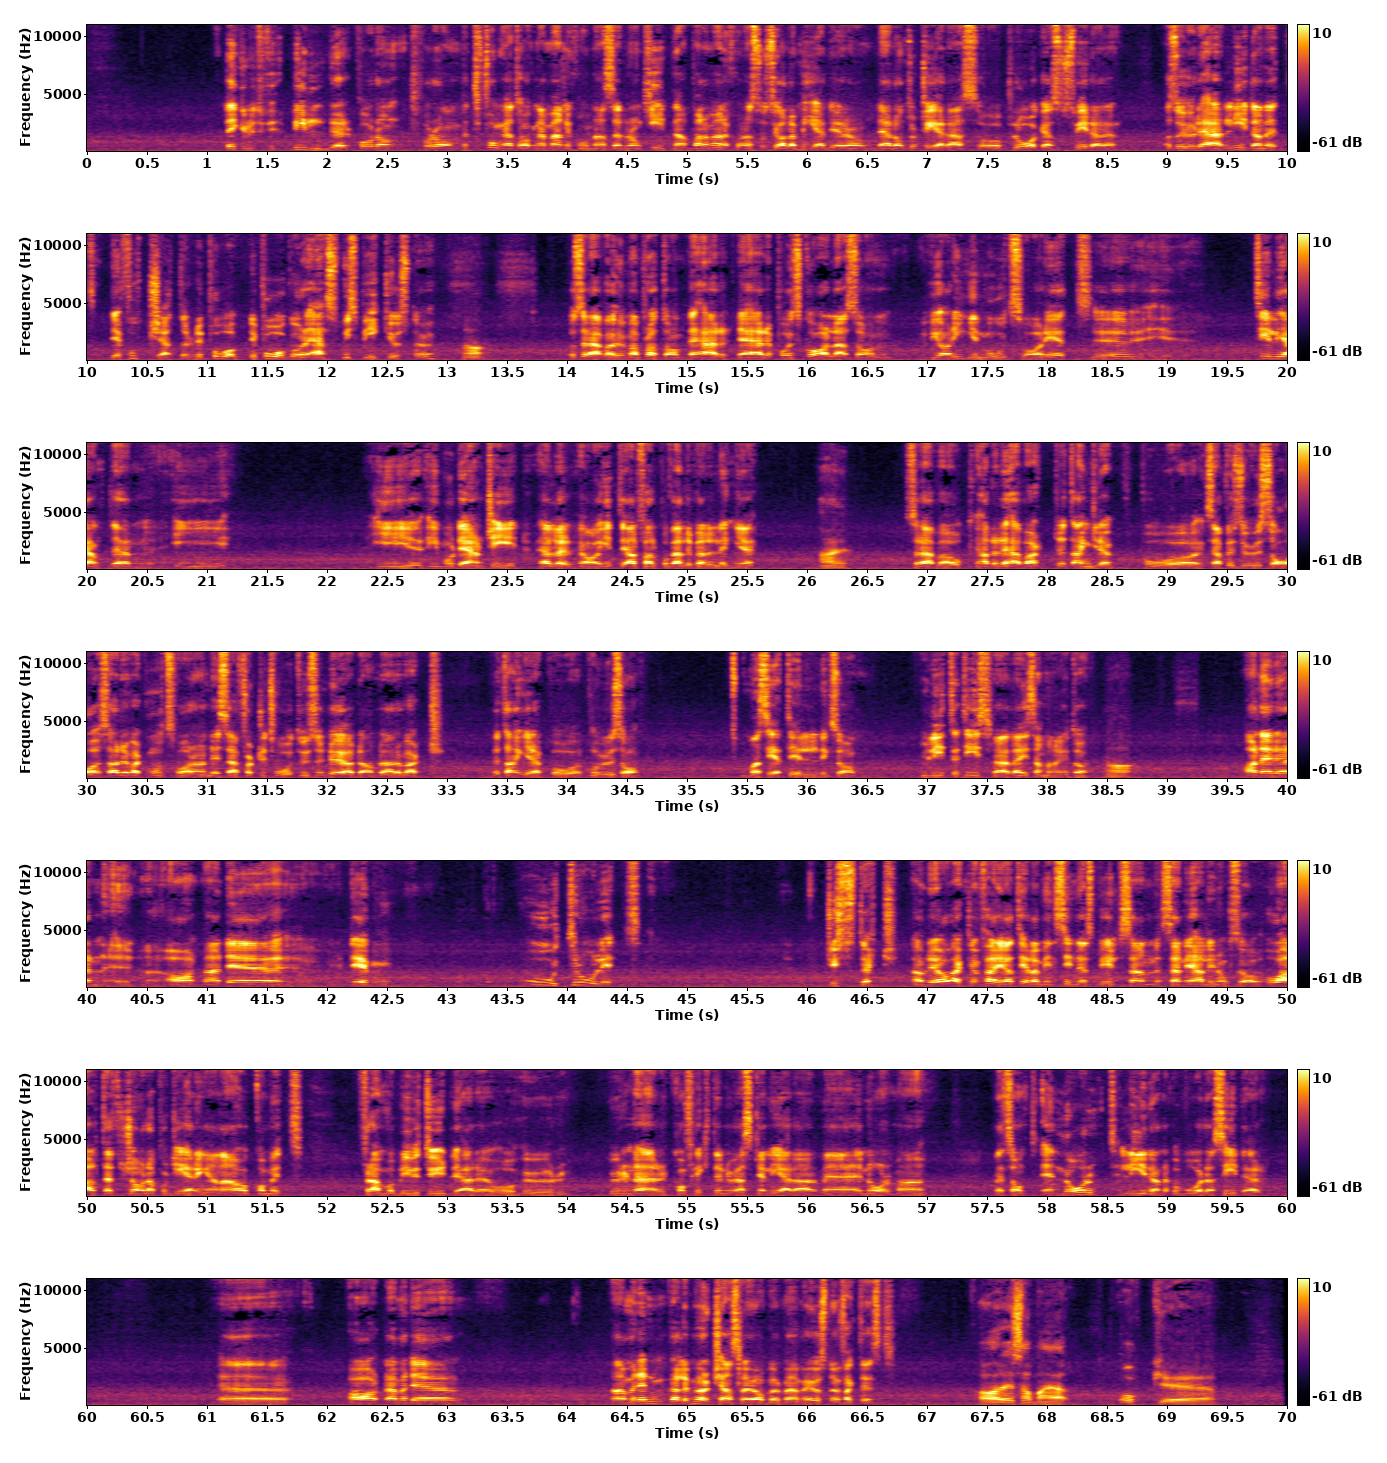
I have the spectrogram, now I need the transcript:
lägger ut bilder på de, på de tillfångatagna människornas eller de kidnappade människornas sociala medier när de torteras och plågas och så vidare. Alltså hur det här lidandet, det fortsätter och det, på, det pågår as we speak just nu. Ja. Och sådär, va? hur man pratar om det här, det här är på en skala som vi har ingen motsvarighet eh, till egentligen i, i, i modern tid. Eller ja, inte i alla fall på väldigt, väldigt länge. Nej. Sådär, va? Och hade det här varit ett angrepp på exempelvis USA så hade det varit motsvarande så här 42 000 döda om det hade varit ett angrepp på, på USA. Om man ser till liksom, hur litet Israel är i sammanhanget då. Ja. Ja, nej, den, ja, nej, det, det är otroligt dystert. Ja, det har verkligen färgat hela min sinnesbild sen, sen i helgen också. Och allt eftersom rapporteringarna har kommit fram och blivit tydligare och hur, hur den här konflikten nu eskalerar med enorma med sånt enormt lidande på båda sidor. Eh, ja, nej, men det, ja, men det är en väldigt mörk känsla jag bär med mig just nu faktiskt. ja, det är samma här. Och eh,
